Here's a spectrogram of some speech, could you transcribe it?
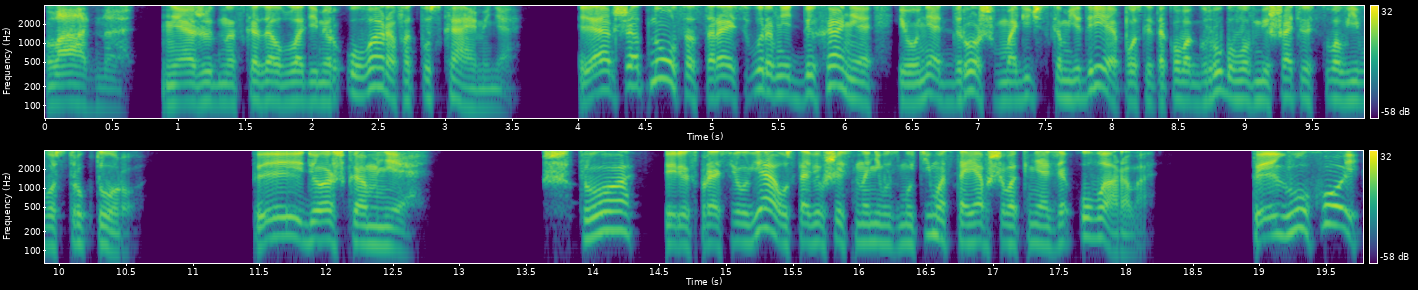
Ладно, неожиданно сказал Владимир Уваров, отпуская меня. Я отшатнулся, стараясь выровнять дыхание и унять дрожь в магическом ядре после такого грубого вмешательства в его структуру. «Ты идешь ко мне». «Что?» — переспросил я, уставившись на невозмутимо стоявшего князя Уварова. «Ты глухой?»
